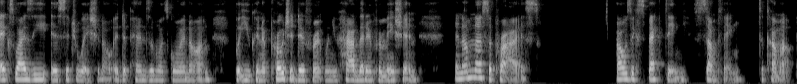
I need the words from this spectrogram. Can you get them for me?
XYZ is situational. It depends on what's going on, but you can approach it different when you have that information. And I'm not surprised. I was expecting something to come up.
